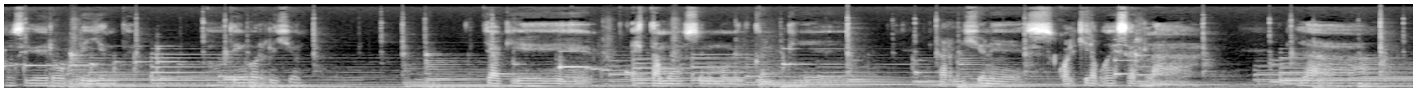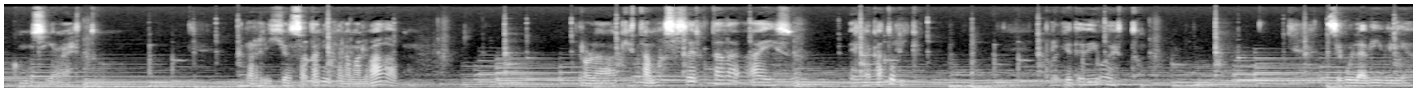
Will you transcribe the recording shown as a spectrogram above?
considero creyente. No tengo religión, ya que estamos en un momento en que la religión es cualquiera puede ser la la ¿cómo se llama esto? La religión satánica, la malvada. Pero la que está más acertada a eso es la católica. ¿Por qué te digo esto? Según la Biblia,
